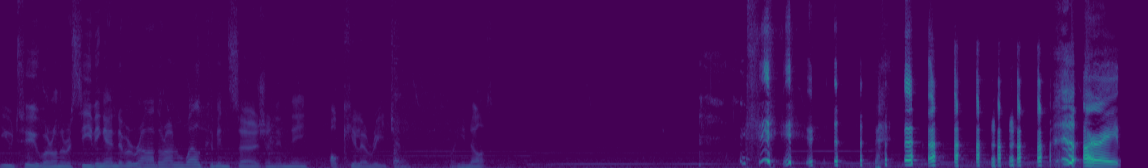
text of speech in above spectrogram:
you too were on the receiving end of a rather unwelcome insertion in the ocular region. Were you not? All right.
